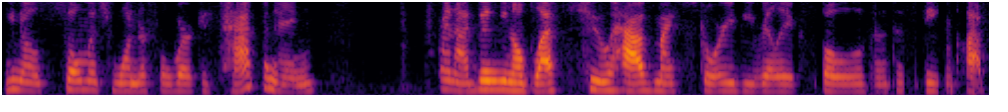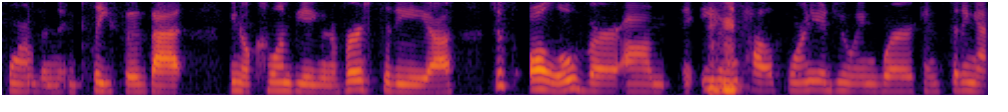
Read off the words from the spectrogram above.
you know so much wonderful work is happening and I've been, you know, blessed to have my story be really exposed and to speak in platforms and in places that, you know, Columbia University, uh, just all over, um, even mm-hmm. in California, doing work and sitting at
